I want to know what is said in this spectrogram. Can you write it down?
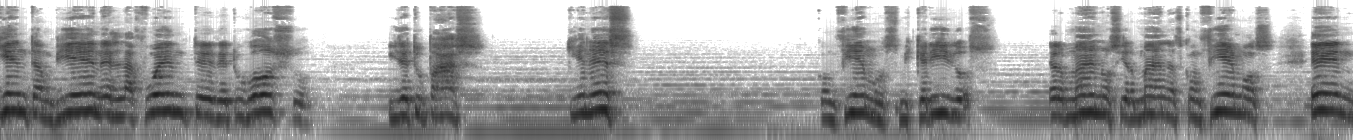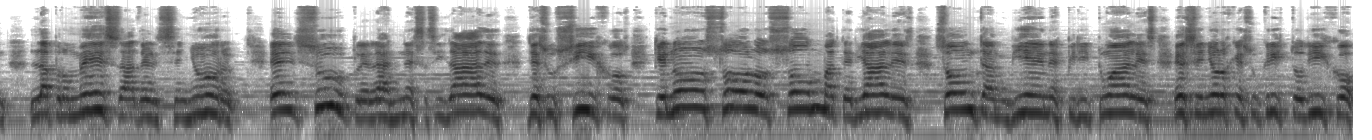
Quien también es la fuente de tu gozo y de tu paz. ¿Quién es? Confiemos, mis queridos, hermanos y hermanas, confiemos en la promesa del Señor. Él suple las necesidades de sus hijos, que no solo son materiales, son también espirituales. El Señor Jesucristo dijo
